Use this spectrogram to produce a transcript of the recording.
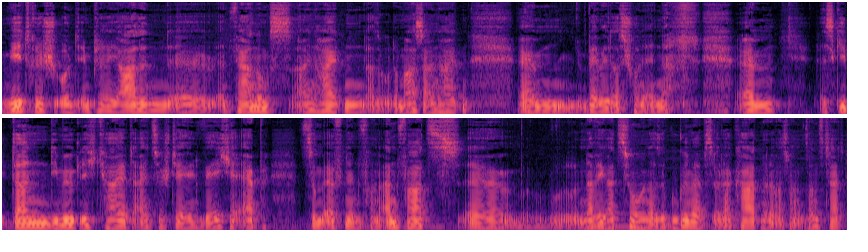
metrisch und imperialen äh, Entfernungseinheiten, also oder Maßeinheiten. Ähm, wer will das schon ändern? ähm, es gibt dann die Möglichkeit einzustellen, welche App zum Öffnen von Anfahrtsnavigation, äh, also Google Maps oder Karten oder was man sonst hat,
